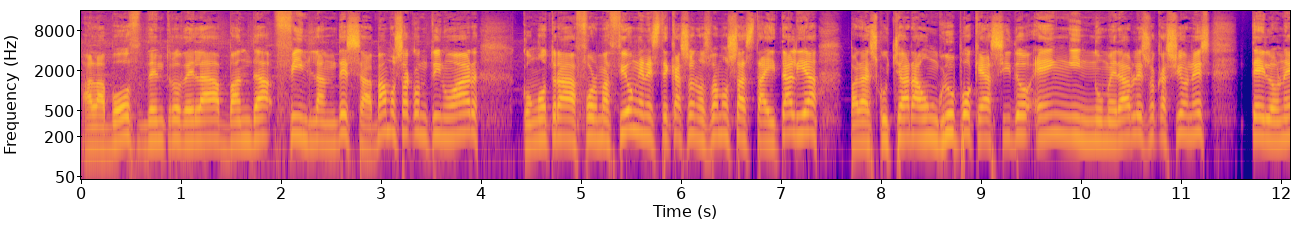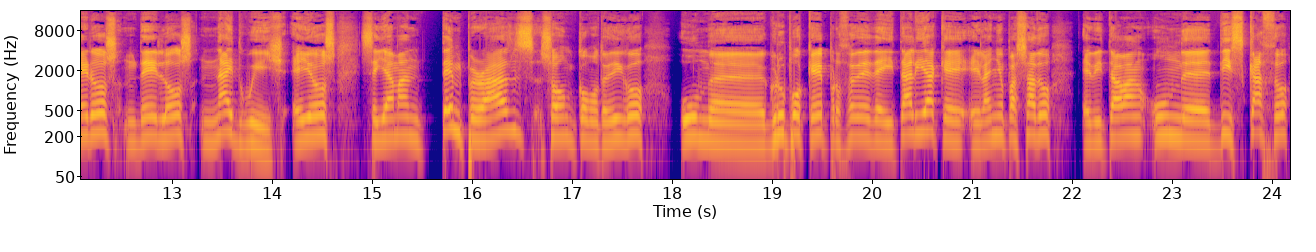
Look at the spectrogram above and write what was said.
a la voz dentro de la banda finlandesa. Vamos a continuar con otra formación. En este caso nos vamos hasta Italia para escuchar a un grupo que ha sido en innumerables ocasiones teloneros de los Nightwish. Ellos se llaman Temperance, son como te digo un eh, grupo que procede de Italia que el año pasado editaban un eh, discazo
